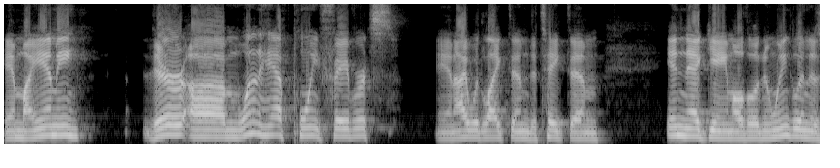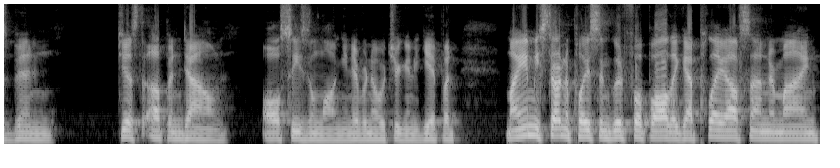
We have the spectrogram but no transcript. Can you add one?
and Miami. They're um, one and a half point favorites, and I would like them to take them in that game. Although New England has been just up and down all season long. You never know what you're going to get. But Miami's starting to play some good football. They got playoffs on their mind.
